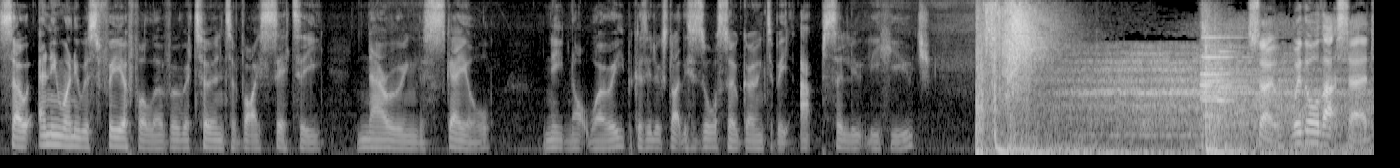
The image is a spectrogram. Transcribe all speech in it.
So anyone who was fearful of a return to Vice City narrowing the scale need not worry because it looks like this is also going to be absolutely huge. So, with all that said,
